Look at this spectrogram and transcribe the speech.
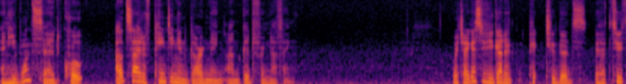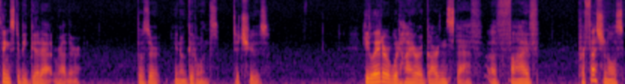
And he once said, quote, outside of painting and gardening, I'm good for nothing. Which I guess if you got to pick two goods, uh, two things to be good at, rather, those are you know good ones to choose. He later would hire a garden staff of five professionals,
